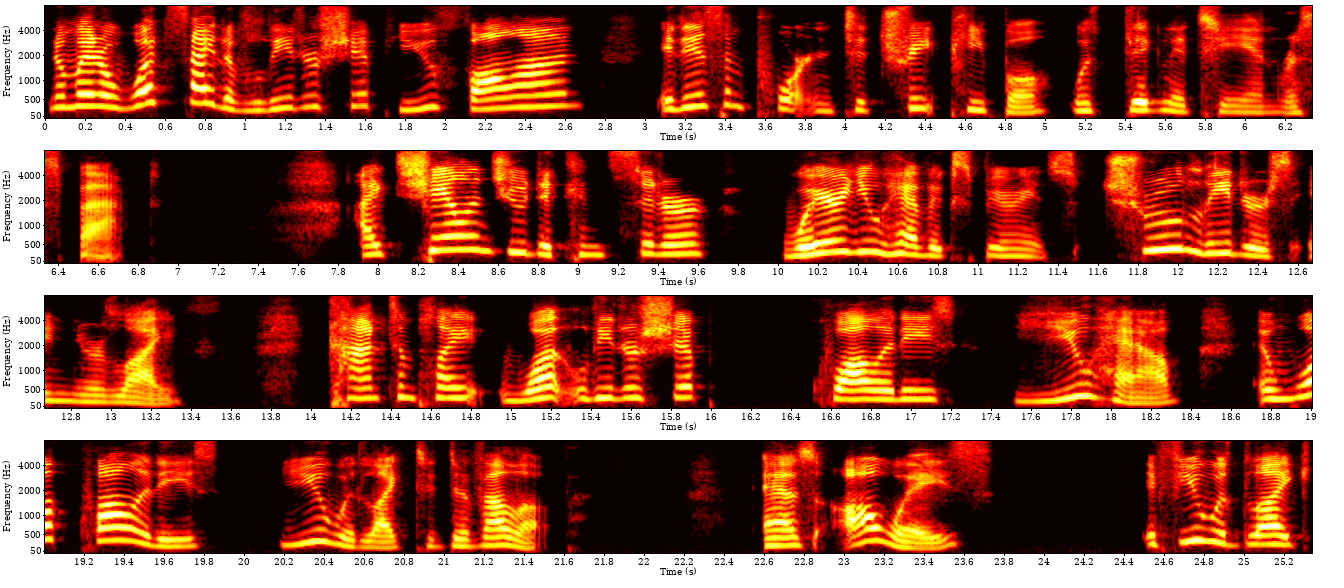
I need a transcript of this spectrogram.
No matter what side of leadership you fall on, it is important to treat people with dignity and respect. I challenge you to consider where you have experienced true leaders in your life. Contemplate what leadership qualities you have and what qualities you would like to develop. As always, if you would like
